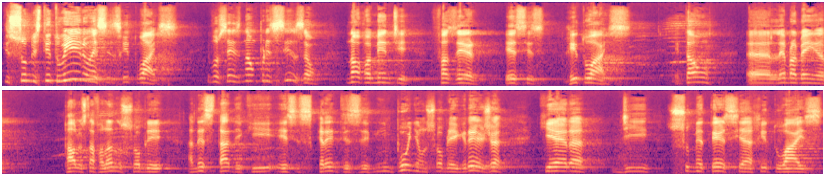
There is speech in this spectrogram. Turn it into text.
que substituíram esses rituais. E vocês não precisam novamente fazer esses rituais. Então, é, lembra bem, eh, Paulo está falando sobre a necessidade que esses crentes impunham sobre a igreja, que era de submeter-se a rituais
